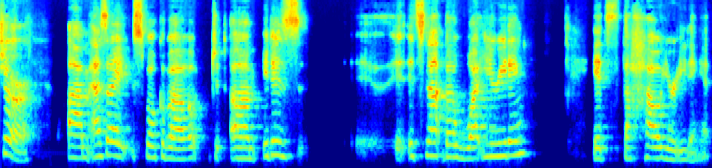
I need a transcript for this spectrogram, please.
Sure. Um, as I spoke about, um, it is. It's not the what you're eating; it's the how you're eating it.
